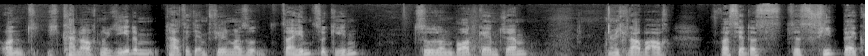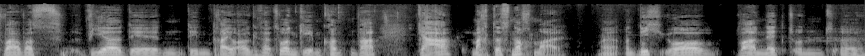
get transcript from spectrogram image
und ich kann auch nur jedem tatsächlich empfehlen, mal so dahin zu gehen, zu so einem Boardgame Jam. Ich glaube auch, was ja das, das Feedback war, was wir den, den drei Organisatoren geben konnten, war, ja, mach das nochmal. Und nicht, ja, war nett und äh,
